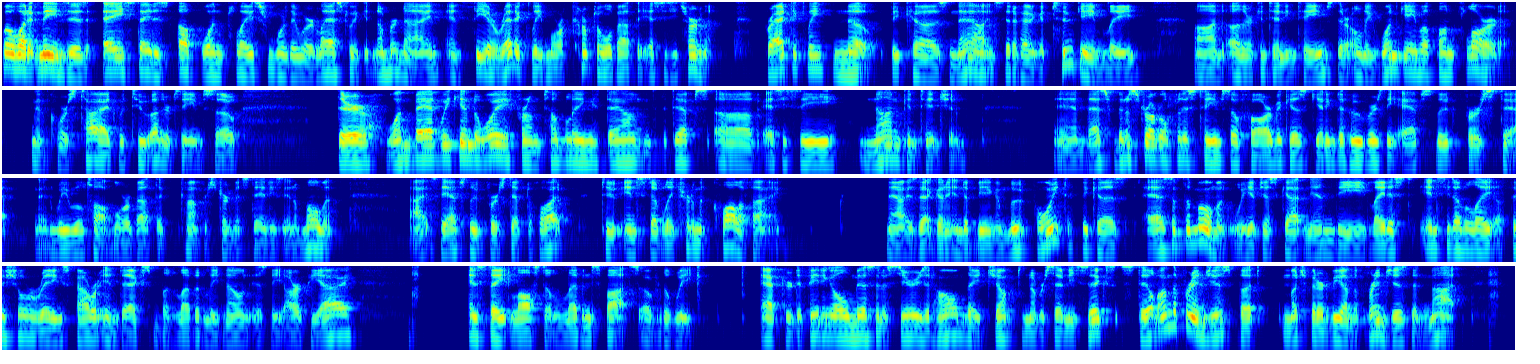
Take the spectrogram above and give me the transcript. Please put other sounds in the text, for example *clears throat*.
Well, what it means is A State is up one place from where they were last week at number nine, and theoretically more comfortable about the SEC tournament. Practically, no, because now instead of having a two game lead on other contending teams, they're only one game up on Florida, and of course tied with two other teams. So they're one bad weekend away from tumbling down into the depths of SEC non contention. And that's been a struggle for this team so far because getting to Hoover is the absolute first step. And we will talk more about the conference tournament standings in a moment. Uh, it's the absolute first step to what? To NCAA tournament qualifying. Now, is that going to end up being a moot point? Because as of the moment, we have just gotten in the latest NCAA official ratings power index, belovedly known as the RPI, and State lost 11 spots over the week. After defeating Ole Miss in a series at home, they jumped to number 76, still on the fringes, but much better to be on the fringes than not.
